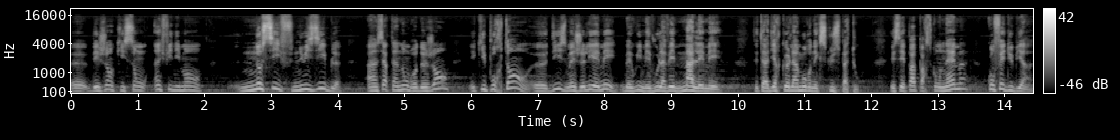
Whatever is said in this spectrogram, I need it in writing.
euh, des gens qui sont infiniment nocifs, nuisibles à un certain nombre de gens et qui pourtant euh, disent Mais je l'ai aimé. Mais oui, mais vous l'avez mal aimé. C'est-à-dire que l'amour n'excuse pas tout. Et ce n'est pas parce qu'on aime qu'on fait du bien.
